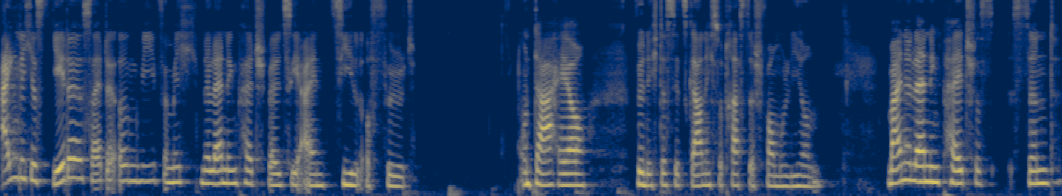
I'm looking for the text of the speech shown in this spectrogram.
eigentlich ist jede Seite irgendwie für mich eine Landingpage, weil sie ein Ziel erfüllt. Und daher würde ich das jetzt gar nicht so drastisch formulieren. Meine Landingpages sind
